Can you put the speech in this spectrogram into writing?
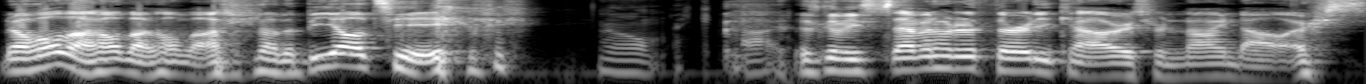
no, hold on, hold on, hold on. Now the BLT Oh my god. It's going to be 730 calories for nine dollars,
